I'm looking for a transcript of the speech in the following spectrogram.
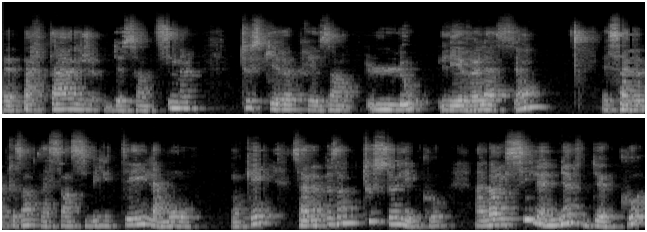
euh, partage de sentiments, tout ce qui représente l'eau, les relations, euh, ça représente la sensibilité, l'amour. OK? Ça représente tout ça, les coups. Alors ici, le 9 de coups,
